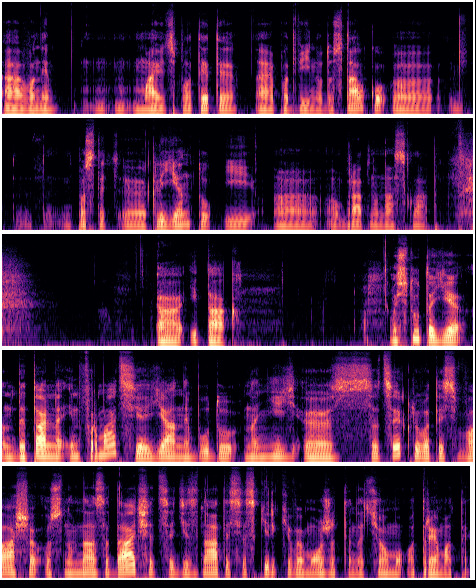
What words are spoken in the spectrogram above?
е, вони мають сплатити е, подвійну доставку е, е, клієнту і е, обратно на склад. Е, І так. Ось тут є детальна інформація, я не буду на ній е, зациклюватись. Ваша основна задача це дізнатися, скільки ви можете на цьому отримати,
